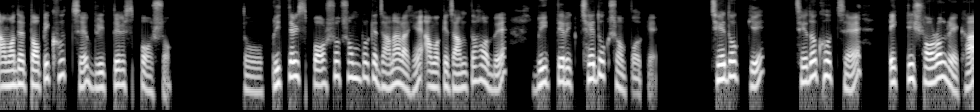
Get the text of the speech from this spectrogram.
আমাদের টপিক হচ্ছে বৃত্তের স্পর্শ। তো বৃত্তের স্পর্শ সম্পর্কে জানার আগে আমাকে জানতে হবে বৃত্তের ছেদক সম্পর্কে। ছেদক কি? ছেদক হচ্ছে একটি সরল রেখা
